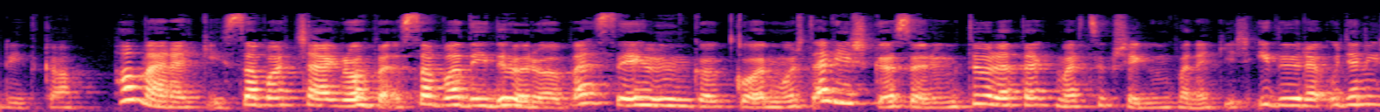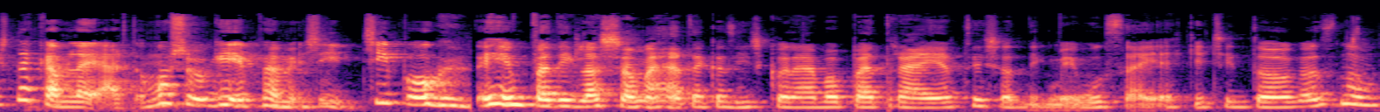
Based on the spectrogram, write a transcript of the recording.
Ritka. Ha már egy kis szabadságról, szabadidőről beszélünk, akkor most el is köszönünk tőletek, mert szükségünk van egy kis időre, ugyanis nekem lejárt a mosógépem, és így csipog. Én pedig lassan mehetek az iskolába Petráért, és addig még muszáj egy kicsit dolgoznom,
